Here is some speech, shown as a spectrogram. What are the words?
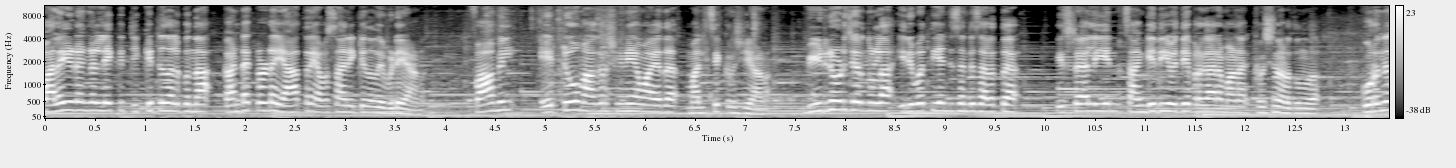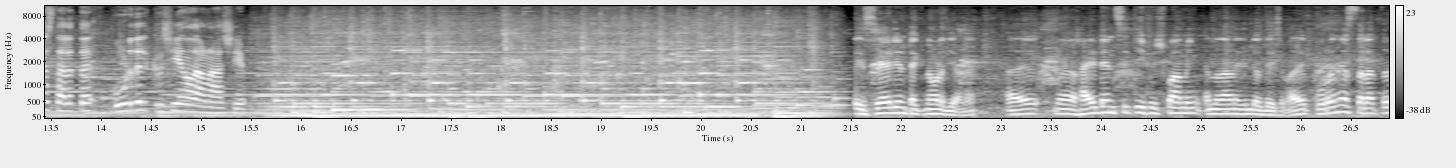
പലയിടങ്ങളിലേക്ക് ടിക്കറ്റ് നൽകുന്ന കണ്ടക്ടറുടെ യാത്ര അവസാനിക്കുന്നത് ഇവിടെയാണ്. ഫാമിൽ ഏറ്റവും ആകർഷണീയമായത് മത്സ്യകൃഷിയാണ്. വീടിനോട് ചേർന്നുള്ള ഇരുപത്തിയഞ്ച് സെന്റ് സ്ഥലത്ത് ഇസ്രായേലിയൻ സാങ്കേതിക വിദ്യ പ്രകാരമാണ് കൃഷി നടത്തുന്നത്. കുറഞ്ഞ സ്ഥലത്ത് കൂടുതൽ കൃഷി എന്നതാണ് ആശയം. ഇസ്രായേലിയൻ ടെക്നോളജിയാണ്. അതായത് ഹൈ ഡെൻസിറ്റി ഫിഷ് ഫാമിംഗ് എന്നതാണ് ഇതിന്റെ ഉദ്ദേശം. അതായത് കുറഞ്ഞ സ്ഥലത്ത്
